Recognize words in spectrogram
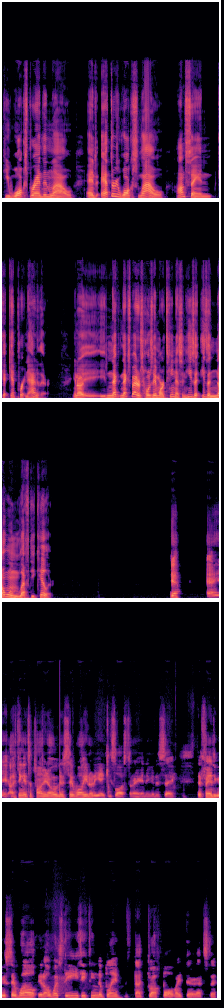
He walks Brandon Lowe, and after he walks Lowe, I'm saying get get Britton out of there. You know, next next batter is Jose Martinez, and he's a he's a known lefty killer. Yeah, I think it's a fun. You know, we're gonna say, well, you know, the Yankees lost tonight, and they're gonna say, the fans are gonna say, well, you know, what's the easy thing to blame? That drop ball right there. That's the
